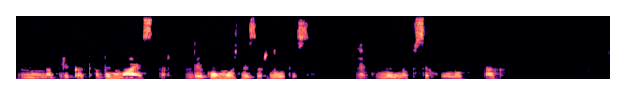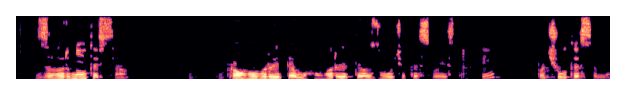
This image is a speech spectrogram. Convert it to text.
ну, наприклад, або майстер, до якого можна звернутися, як умовно психолог, так? Звернутися, проговорити, обговорити, озвучити свої страхи, почути себе.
